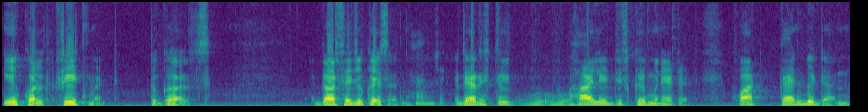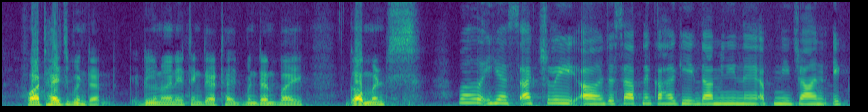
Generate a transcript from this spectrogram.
equal treatment to girls, girls' education. Hanji. They are still w- w- highly discriminated. What can be done? What has been done? Do you know anything that has been done by governments? well yes actually uh, जैसे आपने कहा कि दामिनी ने अपनी जान एक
